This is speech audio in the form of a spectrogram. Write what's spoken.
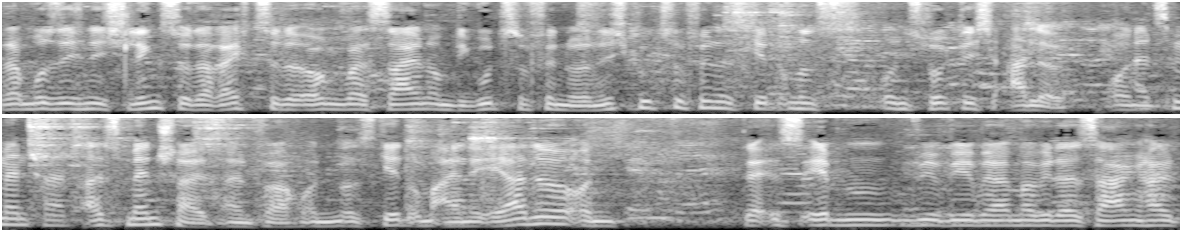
da muss ich nicht links oder rechts oder irgendwas sein, um die gut zu finden oder nicht gut zu finden. Es geht um uns, uns wirklich alle. Und als Menschheit. Als Menschheit einfach. Und es geht um eine Erde und der ist eben, wie, wie wir immer wieder sagen, halt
